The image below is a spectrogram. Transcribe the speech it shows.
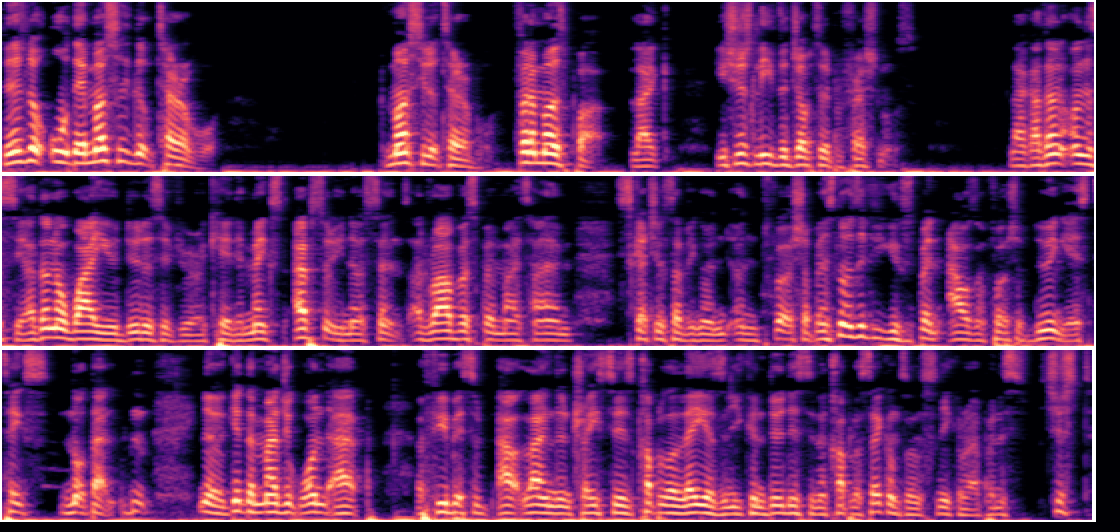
They just look all. They mostly look terrible. Mostly look terrible for the most part. Like you should just leave the job to the professionals. Like I don't honestly, I don't know why you do this if you're a kid. It makes absolutely no sense. I'd rather spend my time sketching something on, on Photoshop. And it's not as if you can spend hours on Photoshop doing it. It takes not that you know, get the Magic Wand app, a few bits of outlines and traces, a couple of layers, and you can do this in a couple of seconds on a Sneaker app. And it's just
